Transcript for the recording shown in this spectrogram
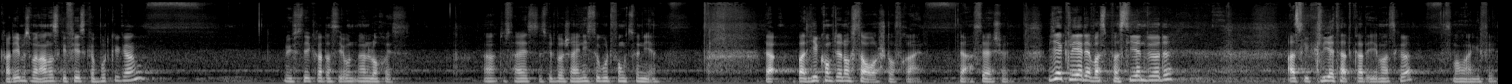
Gerade eben ist mein anderes Gefäß kaputt gegangen. Und ich sehe gerade, dass hier unten ein Loch ist. Ja, das heißt, es wird wahrscheinlich nicht so gut funktionieren. Ja, weil hier kommt ja noch Sauerstoff rein. Ja, sehr schön. Ich erkläre dir, was passieren würde. Als geklärt hat, gerade eben, hast du gehört? Machen wir ein Gefäß.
